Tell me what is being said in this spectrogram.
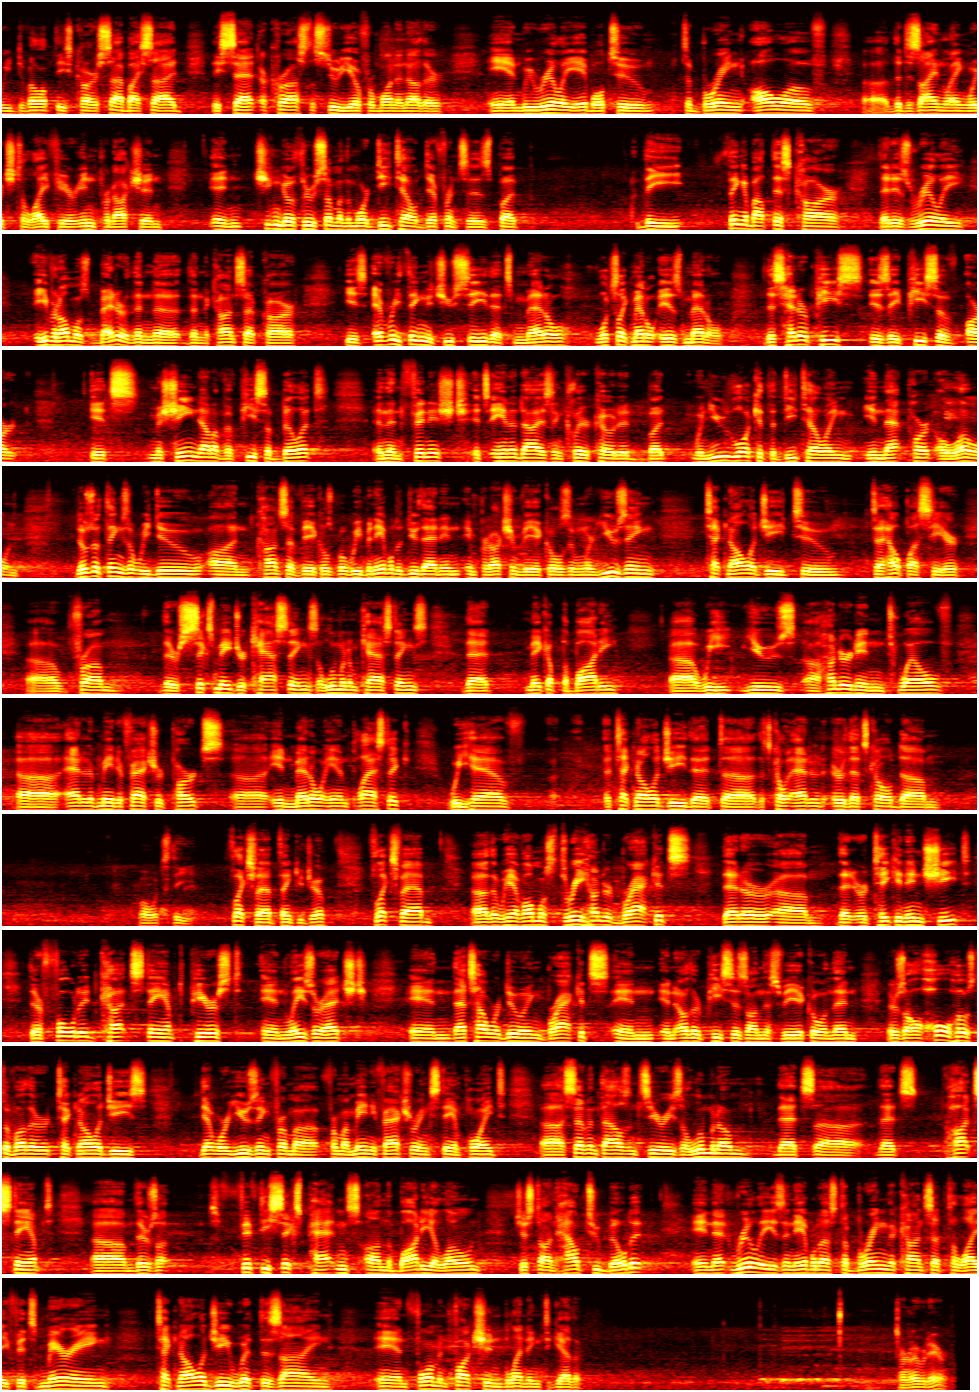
We developed these cars side by side. They sat across the studio from one another, and we really able to to bring all of uh, the design language to life here in production. And she can go through some of the more detailed differences, but the thing about this car that is really even almost better than the than the concept car is everything that you see that's metal looks like metal is metal. This header piece is a piece of art. It's machined out of a piece of billet and then finished. It's anodized and clear coated. But when you look at the detailing in that part alone, those are things that we do on concept vehicles, but we've been able to do that in, in production vehicles, and we're using technology to to help us here. Uh, from there's six major castings, aluminum castings that make up the body. Uh, we use 112 uh, additive manufactured parts uh, in metal and plastic. We have a technology that uh, that's called added or that's called um, well, what's the FlexFab? Thank you, Joe. FlexFab. Uh, that we have almost 300 brackets that are um, that are taken in sheet. They're folded, cut, stamped, pierced, and laser etched. And that's how we're doing brackets and, and other pieces on this vehicle. And then there's a whole host of other technologies that we're using from a from a manufacturing standpoint. Uh, 7000 series aluminum that's uh, that's hot stamped. Um, there's a 56 patents on the body alone, just on how to build it. And that really has enabled us to bring the concept to life. It's marrying technology with design and form and function blending together. Turn it over to Eric.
